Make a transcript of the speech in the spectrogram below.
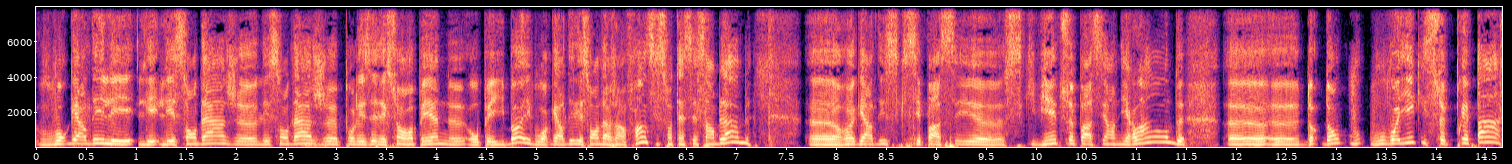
vous regardez les, les, les sondages, les sondages pour les élections européennes aux Pays-Bas et vous regardez les sondages en France, ils sont assez semblables. regardez ce qui s'est passé, euh, ce qui vient de se passer en Irlande. Euh, euh, donc, vous voyez qu'il se prépare,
